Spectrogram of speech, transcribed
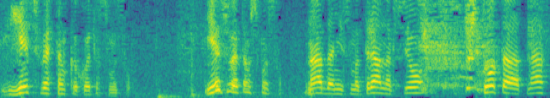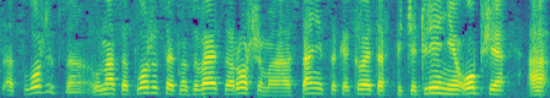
есть в этом какой-то смысл. Есть в этом смысл. Надо, несмотря на все, что-то от нас отложится, у нас отложится, это называется рошима, останется какое-то впечатление общее о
